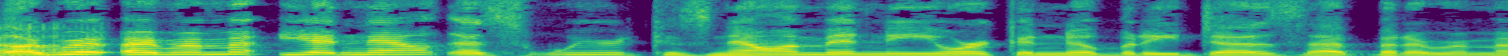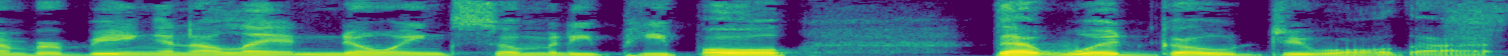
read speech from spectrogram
I Yeah. re I remember yeah, now that's weird because now I'm in New York and nobody does that, but I remember being in LA and knowing so many people that would go do all that.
